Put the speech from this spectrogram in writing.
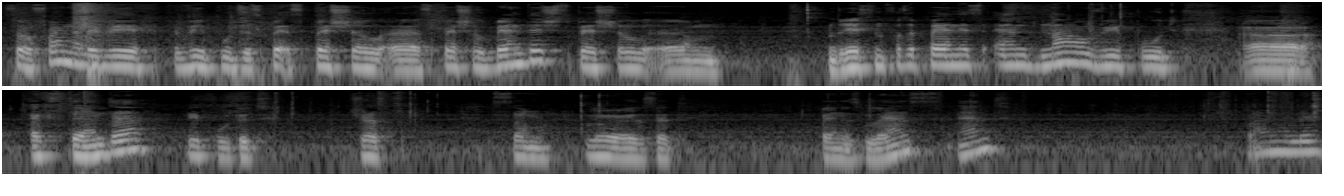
So finally, we we put the spe special uh, special bandage, special um, dressing for the penis, and now we put uh, extender. We put it just some lower that penis glands, and finally.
